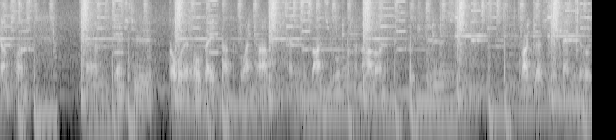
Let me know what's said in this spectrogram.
jumps on, um, tends to gobble that whole bait up one time and then he bites you off on the nylon, which is quite close to the shank of the hook.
